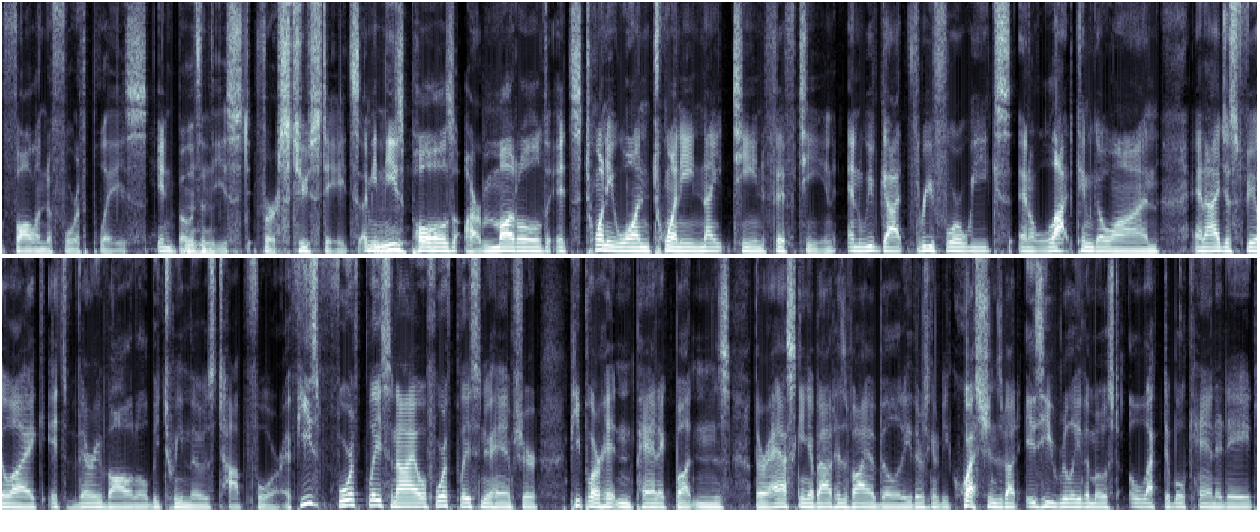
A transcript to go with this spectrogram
fall into fourth place in both mm-hmm. of these first two states. I mean, mm-hmm. these polls are muddled. It's 21, 20, 19, 15. And we've got three, four weeks, and a lot can go on. And I just feel like it's very volatile between those top four. If he's fourth place in Iowa, fourth place in New Hampshire, people are hitting panic buttons. They're asking about his viability. There's going to be questions about is he really the most electable candidate?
